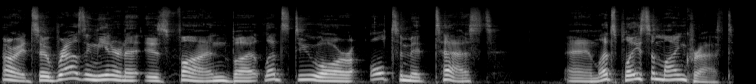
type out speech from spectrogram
All right, so browsing the internet is fun, but let's do our ultimate test and let's play some Minecraft.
